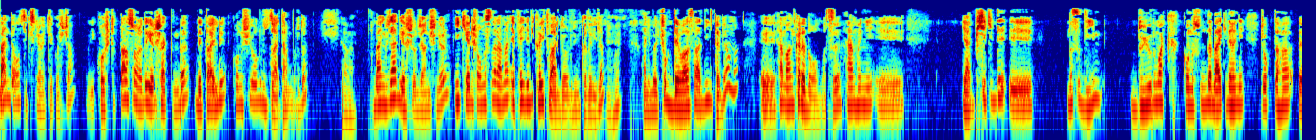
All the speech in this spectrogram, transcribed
ben de 18 kilometre koşacağım. Koştuktan sonra da yarış hakkında detaylı konuşuyor oluruz zaten burada. Tamam. Ben güzel bir yarış olacağını düşünüyorum. İlk yarış olmasına rağmen epey de bir kayıt var gördüğüm kadarıyla. Hı hı. Hani böyle çok devasa değil tabii ama e, hem Ankara'da olması hem hani e, yani bir şekilde e, nasıl diyeyim duyurmak konusunda belki de hani çok daha e,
